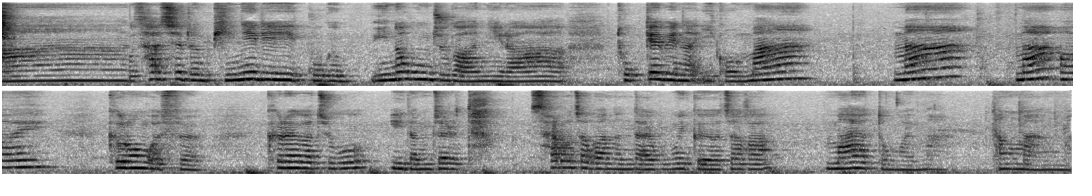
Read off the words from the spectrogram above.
아 사실은 비닐이 꼭 인어공주가 아니라 도깨비나 이거 마, 마, 마, 어이 그런 거였어요. 그래가지고 이 남자를 탁 사로잡았는데 알고 보니까 여자가 마였던 거예요 마. 악마 악마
